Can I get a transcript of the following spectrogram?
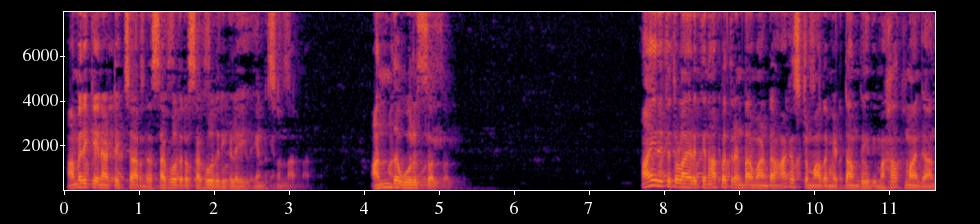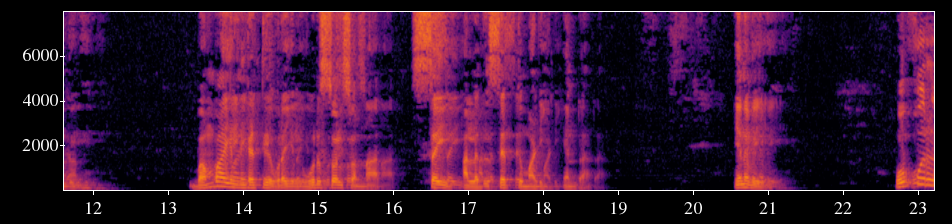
அமெரிக்க நாட்டை சார்ந்த சகோதர சகோதரிகளே என்று சொன்னார். அந்த ஒரு சொல். ஆயிரத்தி தொள்ளாயிரத்தி நாற்பத்தி ரெண்டாம் ஆண்டு ஆகஸ்ட் மாதம் எட்டாம் தேதி மகாத்மா காந்தி பம்பாயில் நிகழ்த்திய உரையில் ஒரு சொல் சொன்னார். செய் அல்லது செத்து மடி என்றார். எனவே ஒவ்வொரு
